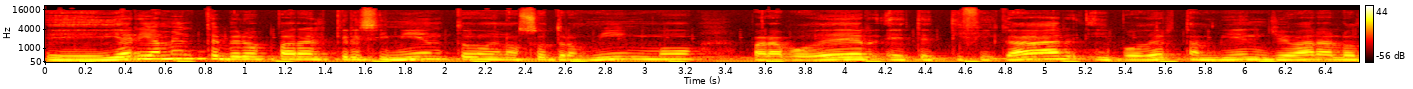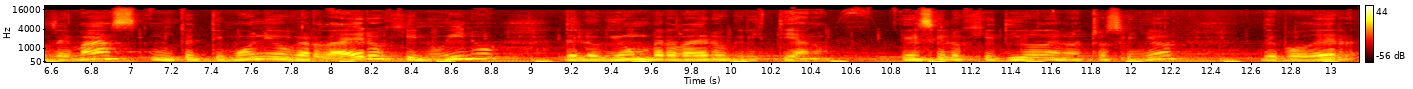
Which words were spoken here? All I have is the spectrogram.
eh, diariamente, pero para el crecimiento de nosotros mismos, para poder eh, testificar y poder también llevar a los demás un testimonio verdadero, genuino de lo que es un verdadero cristiano es el objetivo de nuestro Señor, de poder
